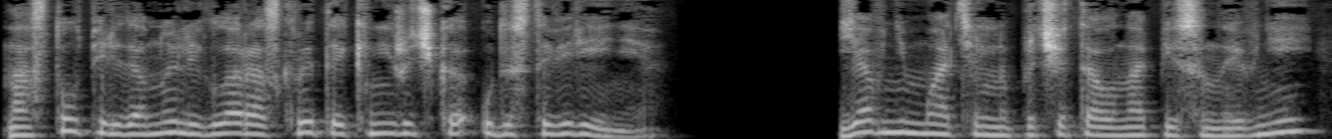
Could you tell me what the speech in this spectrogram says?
На стол передо мной легла раскрытая книжечка удостоверения. Я внимательно прочитала написанное в ней,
